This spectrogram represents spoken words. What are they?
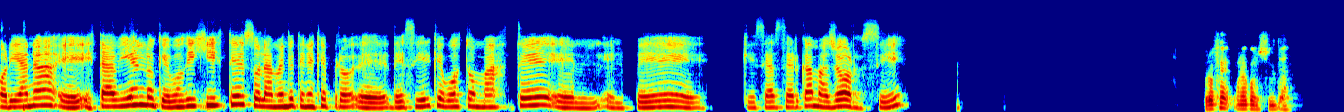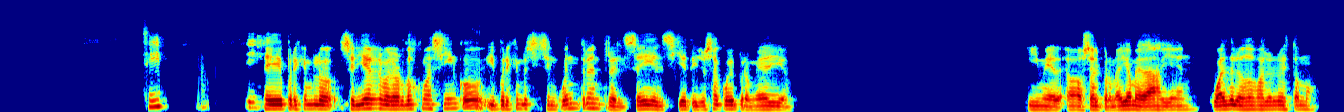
Oriana, eh, está bien lo que vos dijiste, solamente tenés que pro- eh, decir que vos tomaste el, el P que se acerca mayor, ¿sí? Profe, una consulta. Sí. Sí. Eh, por ejemplo, sería el valor 2,5 y, por ejemplo, si se encuentra entre el 6 y el 7, yo saco el promedio. Y me, o sea, el promedio me da bien. ¿Cuál de los dos valores tomo?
